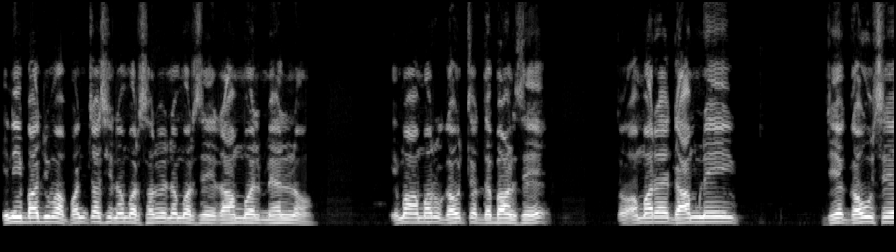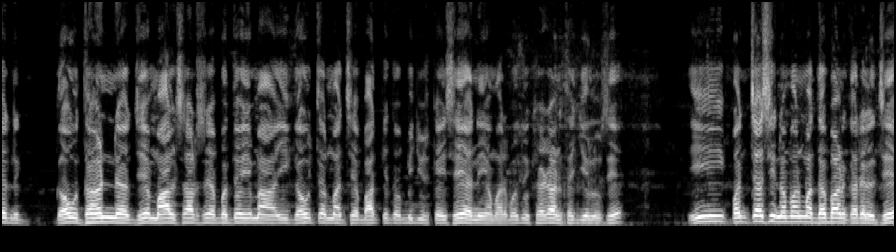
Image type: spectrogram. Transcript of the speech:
એની બાજુમાં પંચ્યાસી નંબર સર્વે નંબર છે રામમહેલ મહેલનો. એમાં અમારું ગૌચર દબાણ છે. તો અમારે ગામની જે ગૌ છે ગૌધન ને જે માલસાર છે, બધો એમાં એ ગૌચરમાં છે. બાકી તો બીજું કંઈ છે નહીં અમારે. બધું ખેડાણ થઈ ગયેલું છે. એ પંચ્યાસી નંબરમાં દબાણ કરેલ છે.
